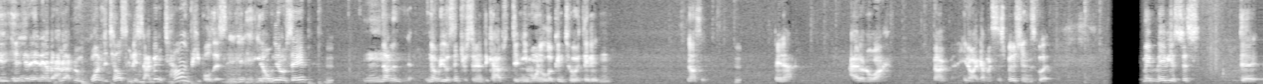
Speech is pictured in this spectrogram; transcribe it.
And- I've been wanting to tell somebody this. I've been telling people this. You know, you know what I'm saying? None, of, nobody was interested in it. The cops didn't even want to look into it. They didn't. Nothing. And I, I don't know why. I, you know, I got my suspicions, but maybe, maybe it's just that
